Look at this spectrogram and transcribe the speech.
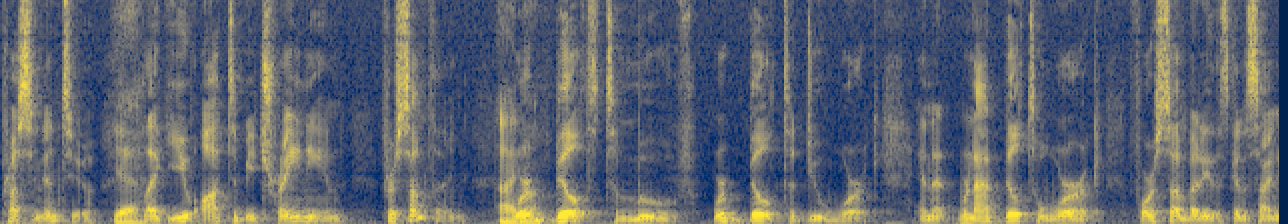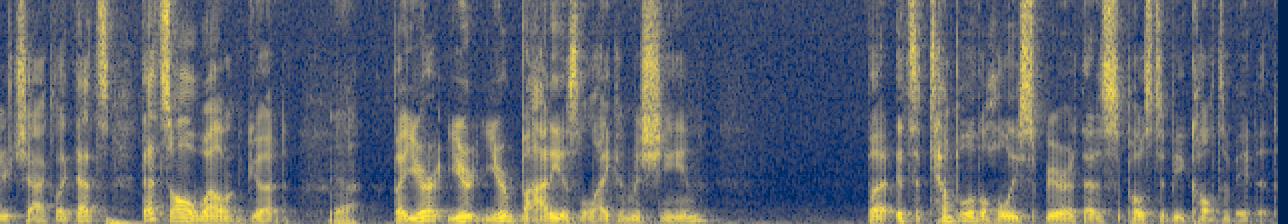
pressing into. Yeah. Like you ought to be training for something. I we're know. built to move. We're built to do work. And that we're not built to work for somebody that's going to sign your check. Like that's that's all well and good. Yeah. But your your your body is like a machine, but it's a temple of the Holy Spirit that is supposed to be cultivated.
